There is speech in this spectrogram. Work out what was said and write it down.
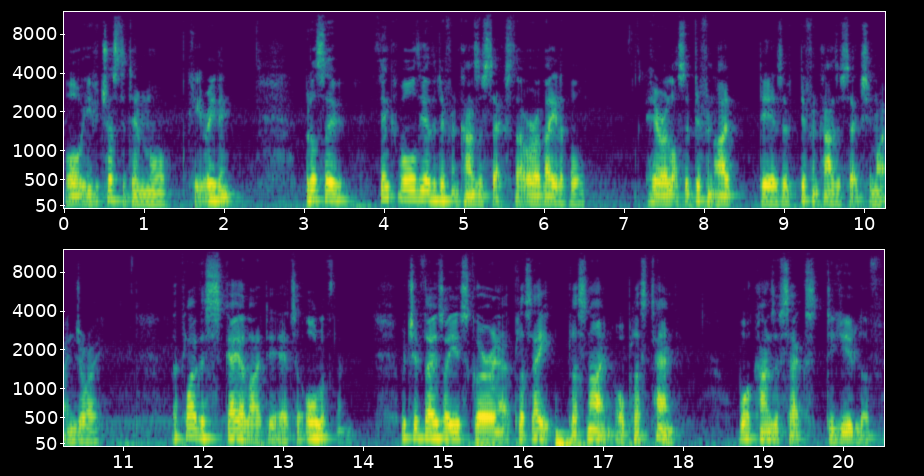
Or if you trusted him more, keep reading. But also, think of all the other different kinds of sex that are available. Here are lots of different ideas of different kinds of sex you might enjoy. Apply this scale idea to all of them. Which of those are you scoring at plus 8, plus 9, or plus 10? What kinds of sex do you love?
